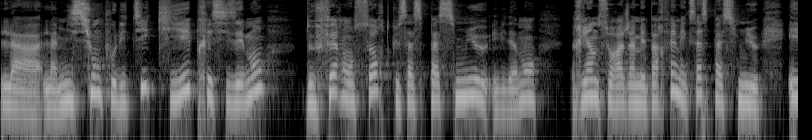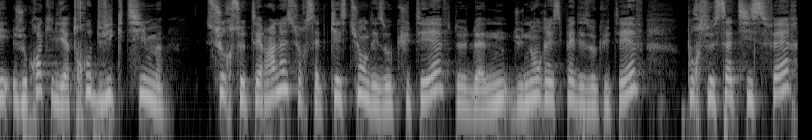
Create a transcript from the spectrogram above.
la mission politique qui est précisément de faire en sorte que ça se passe mieux. Évidemment, rien ne sera jamais parfait, mais que ça se passe mieux. Et je crois qu'il y a trop de victimes sur ce terrain-là, sur cette question des OQTF, du non-respect des OQTF, pour se satisfaire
